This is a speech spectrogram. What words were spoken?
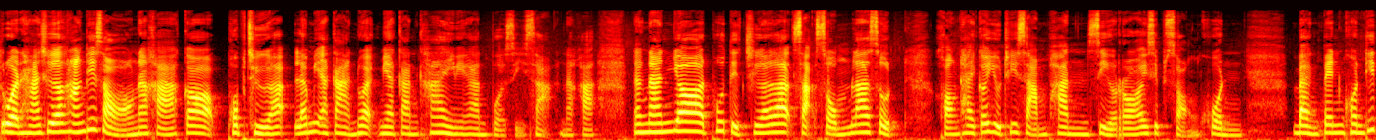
ตรวจหาเชื้อครั้งที่ 2 นะคะ ก็พบเชื้อแล้วมีอาการด้วยมีอาการไข้มีอาการปวดศีรษะนะคะ ดังนั้นยอดผู้ติดเชื้อสะสมล่าสุดของไทยก็อยู่ที่ 3,412 คนแบ่งเป็นคนที่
